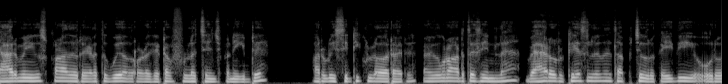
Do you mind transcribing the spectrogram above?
யாருமே யூஸ் பண்ணாத ஒரு இடத்துக்கு போய் அவரோட கெட்டப் ஃபுல்லாக சேஞ்ச் பண்ணிக்கிட்டு மறுபடியும் சிட்டிக்குள்ளே வராரு. அதுக்கப்புறம் அடுத்த சீனில் வேற ஒரு கேஸ்லேருந்து தப்பிச்சு ஒரு கைதி ஒரு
